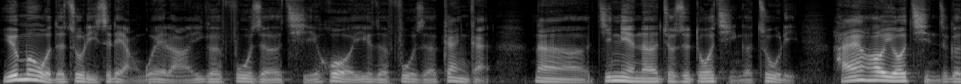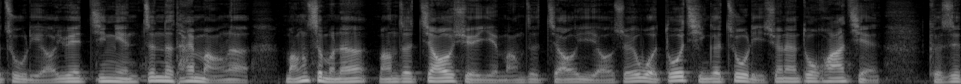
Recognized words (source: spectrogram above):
原本我的助理是两位啦，一个负责期货，一个负责杠杆。那今年呢，就是多请一个助理，还好有请这个助理哦，因为今年真的太忙了，忙什么呢？忙着教学，也忙着交易哦，所以我多请个助理，虽然多花钱，可是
